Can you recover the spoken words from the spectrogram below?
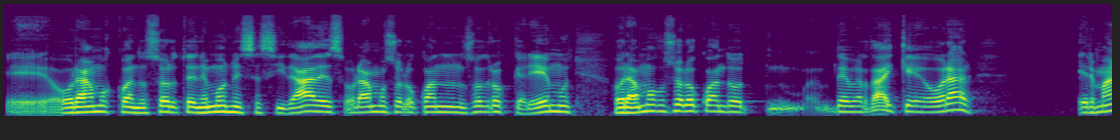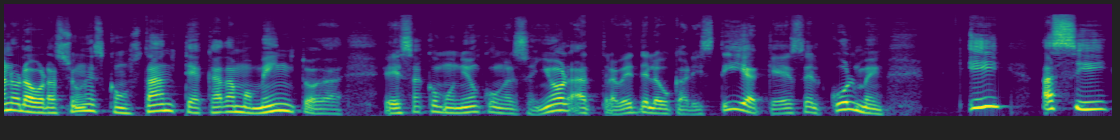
eh, oramos cuando solo tenemos necesidades, oramos solo cuando nosotros queremos, oramos solo cuando mm, de verdad hay que orar. Hermano, la oración es constante a cada momento, esa comunión con el Señor a través de la Eucaristía, que es el culmen. Y Así,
